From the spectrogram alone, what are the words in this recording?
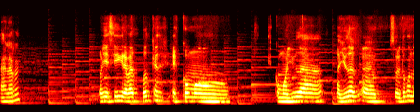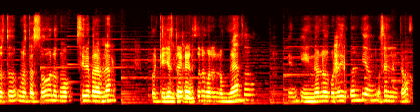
a la red. Oye, sí, grabar podcast es como, como ayuda, ayuda sobre todo cuando uno está solo, como sirve para hablar. Porque yo estoy acá solo con los gatos y, no lo con nadie todo el día, o sea, en el trabajo.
